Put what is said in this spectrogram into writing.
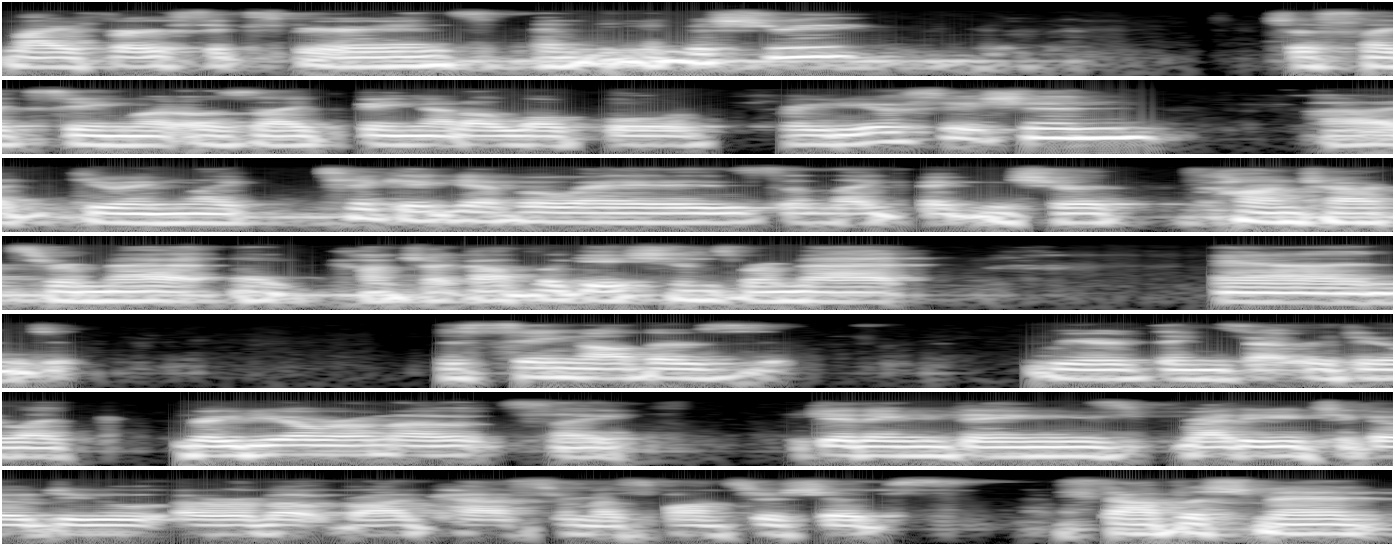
my first experience in the industry. Just like seeing what it was like being at a local radio station, uh, doing like ticket giveaways and like making sure contracts were met, like contract obligations were met, and just seeing all those weird things that we do, like radio remotes, like getting things ready to go do a remote broadcast from a sponsorships establishment,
